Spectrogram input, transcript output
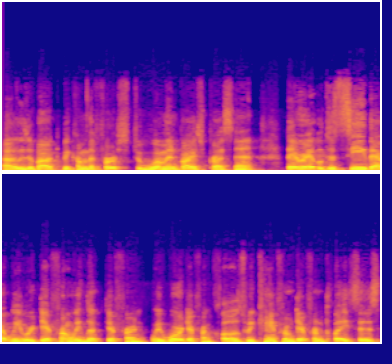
uh, who's about to become the first woman vice president. They were able to see that we were different, we looked different, we wore different clothes, we came from different places,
